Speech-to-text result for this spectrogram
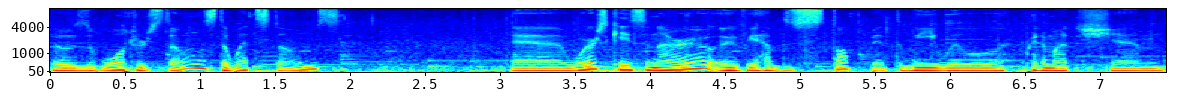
those water stones, the wet stones. Uh, worst case scenario, if we have to stop it, we will pretty much um,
